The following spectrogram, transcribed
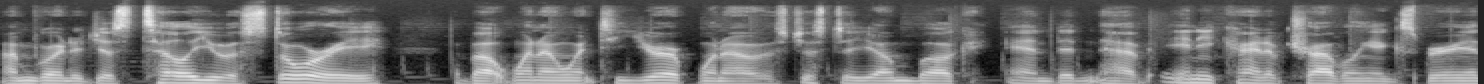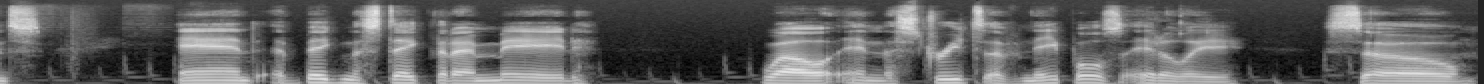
I'm going to just tell you a story about when I went to Europe when I was just a young buck and didn't have any kind of traveling experience, and a big mistake that I made while in the streets of Naples, Italy. So,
